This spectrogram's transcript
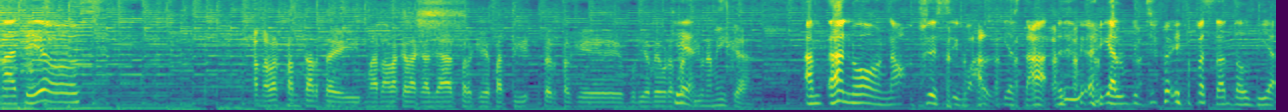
Mateos anava a espantar-te i m'anava a quedar callat perquè, pati, per, perquè volia veure Què? patir una mica. Am ah, no, no, és igual, ja està. ja el pitjor ja ha passat del dia.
